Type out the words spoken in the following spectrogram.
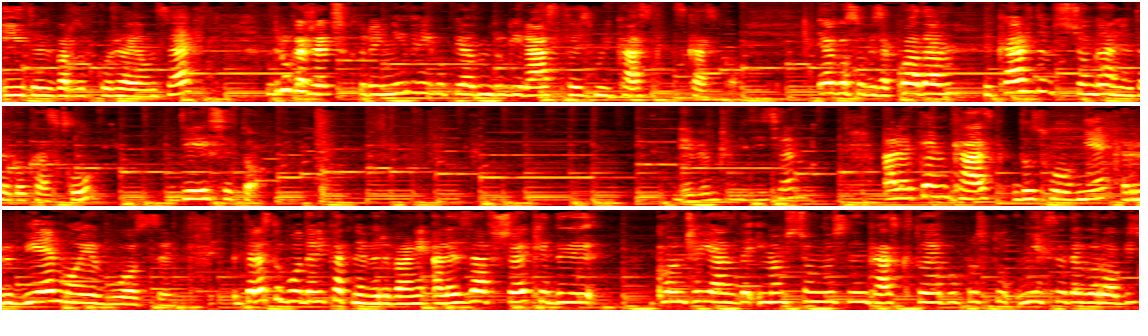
i to jest bardzo wkurzające. Druga rzecz, której nigdy nie kupiłabym drugi raz, to jest mój kask z kaską. Ja go sobie zakładam. Przy każdym ściąganiu tego kasku dzieje się to. Nie wiem, czy widzicie? Ale ten kask dosłownie rwie moje włosy. Teraz to było delikatne wyrywanie, ale zawsze, kiedy kończę jazdę i mam ściągnąć ten kask, to ja po prostu nie chcę tego robić,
